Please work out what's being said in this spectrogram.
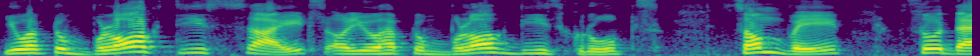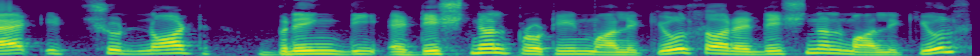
you have to block these sites or you have to block these groups some way so that it should not bring the additional protein molecules or additional molecules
